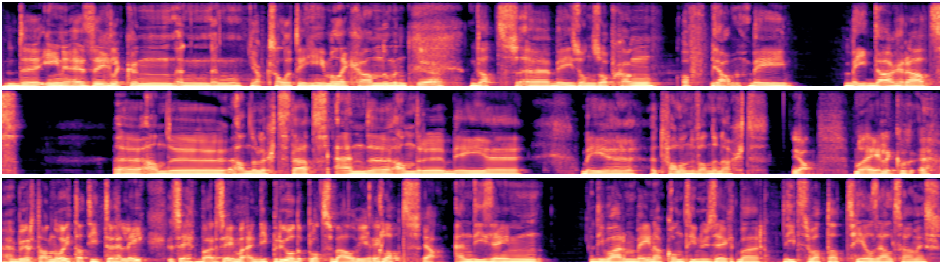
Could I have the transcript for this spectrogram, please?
De ene is eigenlijk een, een, een ja, ik zal het een hemellichaam noemen, Ja. dat eh, bij zonsopgang, of ja, bij, bij dageraad eh, aan, de, aan de lucht staat. En de andere bij, eh, bij eh, het vallen van de nacht. Ja, maar eigenlijk gebeurt dat nooit dat die tegelijk zichtbaar zijn, maar in die periode plots wel weer. Hè? Klopt. Ja. En die, zijn, die waren bijna continu zichtbaar. Iets wat dat heel zeldzaam is.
